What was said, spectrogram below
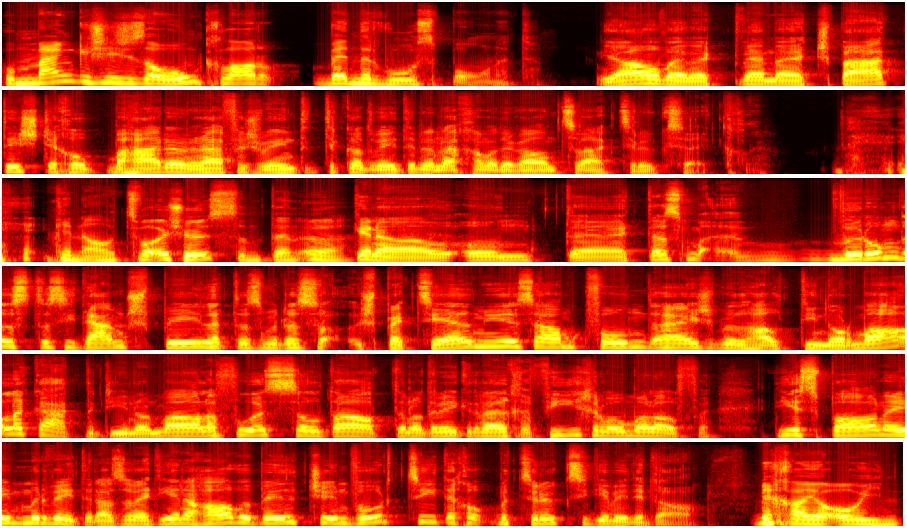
Und manchmal ist es auch unklar, wenn er wo spawnt. Ja, und wenn man, wenn man zu spät ist, dann kommt man her und dann verschwindet er wieder und dann kann man den ganzen Weg zurücksäckeln. genau, zwei Schüsse und dann. Uh. Genau, und äh, das, warum das, das in diesem Spiel, dass wir das speziell mühsam gefunden haben, weil halt die normalen Gegner, die normalen Fußsoldaten oder irgendwelche Viecher, die rumlaufen, die spawnen immer wieder. Also, wenn die einen halben Bildschirm vorziehen, dann kommt man zurück, sind die wieder da. Man kann ja auch in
